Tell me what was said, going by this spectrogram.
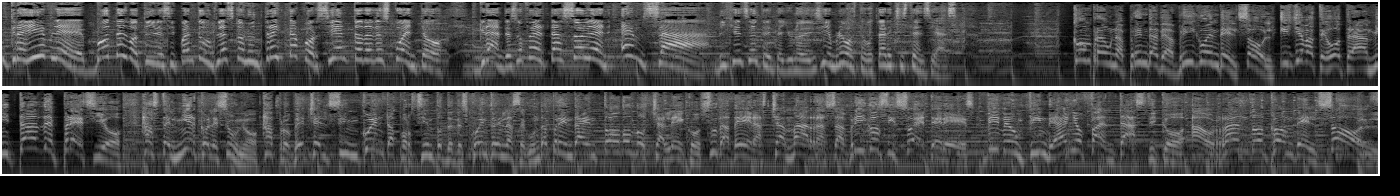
¡Increíble! Botas, botines y pantuflas con un 30% de descuento. Grandes ofertas solo en EMSA. Vigencia el 31 de diciembre o hasta agotar existencias. Compra una prenda de abrigo en Del Sol y llévate otra a mitad de precio. Hasta el miércoles 1. Aprovecha el 50% de descuento en la segunda prenda en todos los chalecos, sudaderas, chamarras, abrigos y suéteres. Vive un fin de año fantástico ahorrando con Del Sol.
